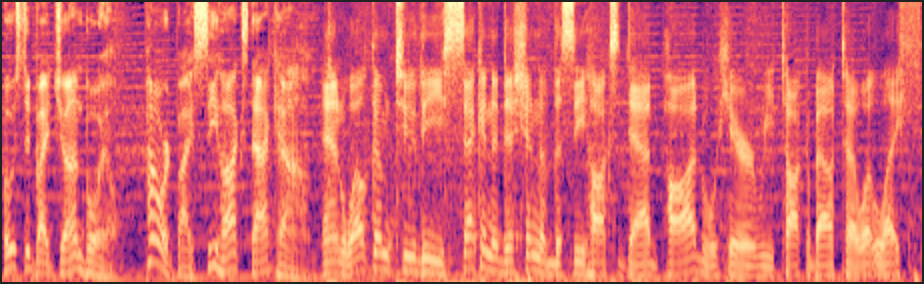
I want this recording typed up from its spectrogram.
Hosted by John Boyle. Powered by Seahawks.com. And welcome to the second edition of the Seahawks Dad Pod. Here we talk about uh, what life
